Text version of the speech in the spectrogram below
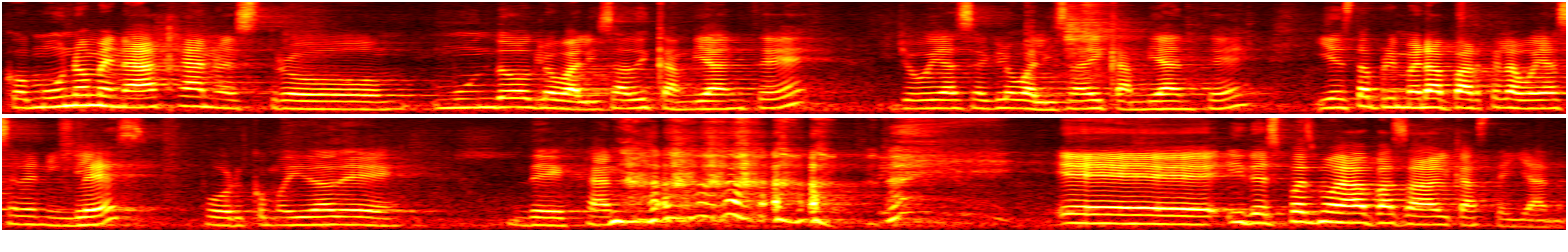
Como un homenaje a nuestro mundo globalizado y cambiante, yo voy a ser globalizada y cambiante y esta primera parte la voy a hacer en inglés por comodidad de, de Hannah. eh, y después me voy a pasar al castellano.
